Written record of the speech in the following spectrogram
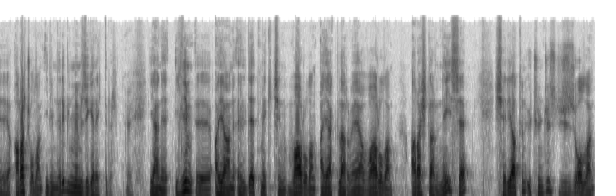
e, araç olan ilimleri bilmemizi gerektirir. Evet. Yani ilim e, ayağını elde etmek için var olan ayaklar veya var olan araçlar neyse şeriatın üçüncü cüzü olan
